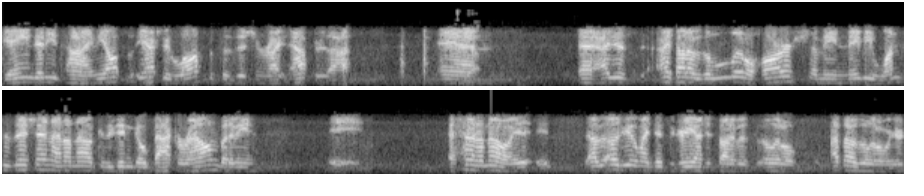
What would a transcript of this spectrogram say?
gained any time. He also he actually lost the position right after that, and yeah. I just I thought it was a little harsh. I mean, maybe one position. I don't know because he didn't go back around. But I mean, it, I don't know. It, it's other people might disagree. I just thought it was a little. I thought it was a little weird.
